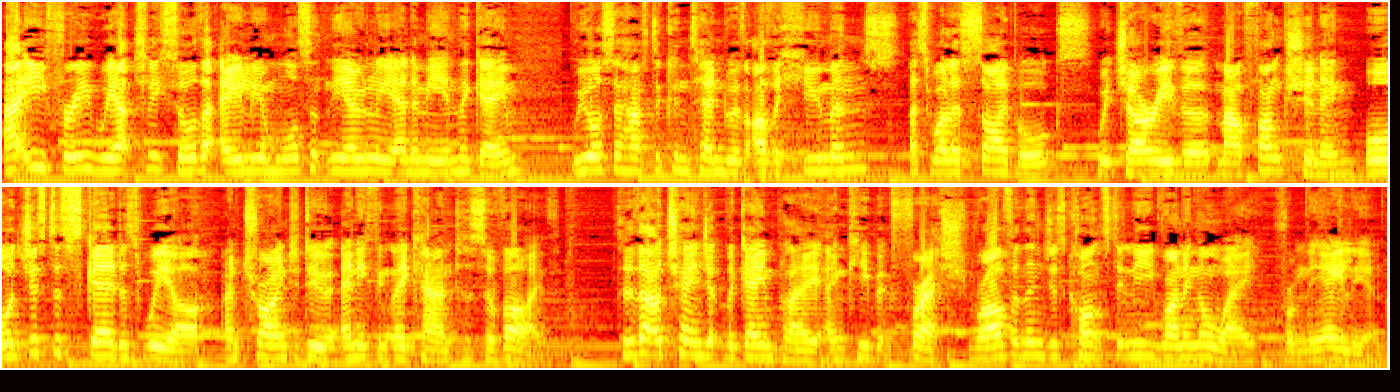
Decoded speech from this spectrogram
At E3, we actually saw that Alien wasn't the only enemy in the game. We also have to contend with other humans, as well as cyborgs, which are either malfunctioning or just as scared as we are and trying to do anything they can to survive. So that'll change up the gameplay and keep it fresh rather than just constantly running away from the alien.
